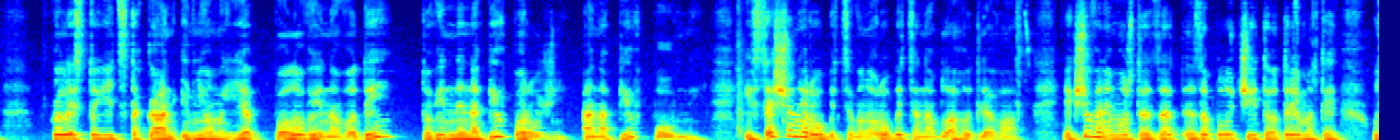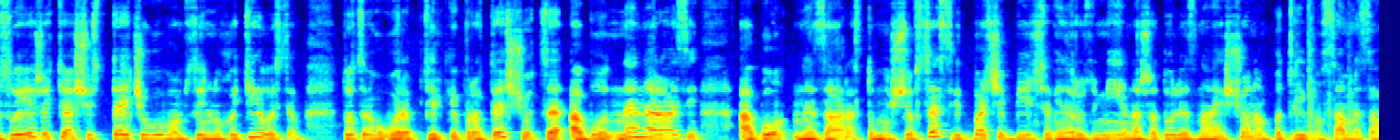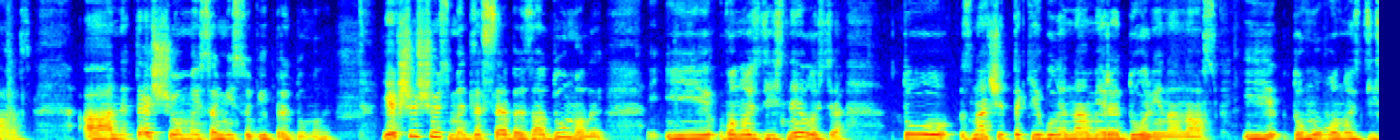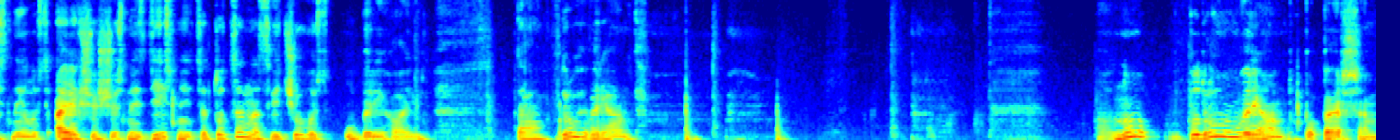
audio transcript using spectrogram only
коли стоїть стакан і в ньому є половина води, то він не напівпорожній, а напівповний. І все, що не робиться, воно робиться на благо для вас. Якщо ви не можете заполучити, отримати у своє життя щось те, чого вам сильно хотілося, то це говорить тільки про те, що це або не наразі, або не зараз. Тому що Всесвіт бачить більше, він розуміє, наша доля знає, що нам потрібно саме зараз, а не те, що ми самі собі придумали. Якщо щось ми для себе задумали і воно здійснилося, то значить такі були наміри долі на нас, і тому воно здійснилось. А якщо щось не здійснюється, то це нас від чогось уберігають. Так, другий варіант. Ну, по другому варіанту, по-перше,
